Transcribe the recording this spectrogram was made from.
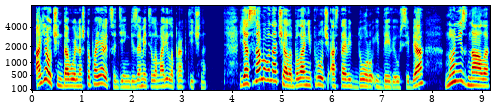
«А я очень довольна, что появятся деньги», — заметила Марила практично. «Я с самого начала была не прочь оставить Дору и Деви у себя, но не знала,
